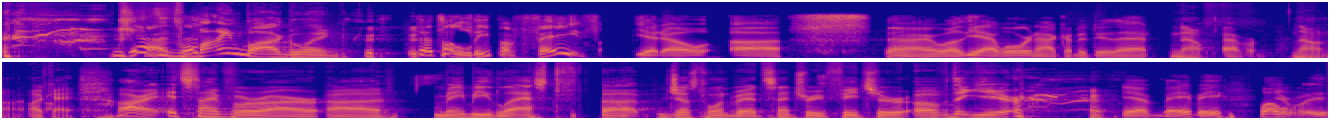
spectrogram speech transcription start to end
Yeah, it's mind-boggling. that's a leap of faith, you know. Uh, all right, well, yeah, well, we're not going to do that no, ever. no, no. Okay, all right. It's time for our uh, maybe last uh, just one bad century feature of the year. Yeah, maybe. Well,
